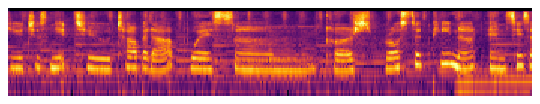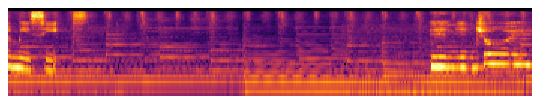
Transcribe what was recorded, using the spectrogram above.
you just need to top it up with some crushed roasted peanut and sesame seeds. And enjoy!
